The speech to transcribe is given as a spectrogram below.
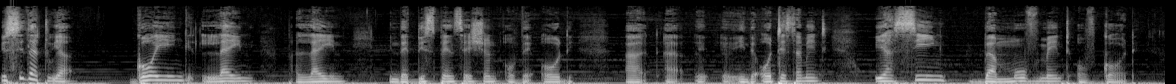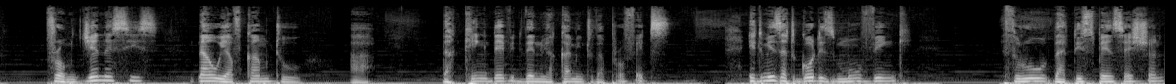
You see that we are going line by line in the dispensation of the old uh, uh, in the Old Testament. We are seeing the movement of God from Genesis. Now we have come to uh, the King David. Then we are coming to the prophets. It means that God is moving through the dispensation,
